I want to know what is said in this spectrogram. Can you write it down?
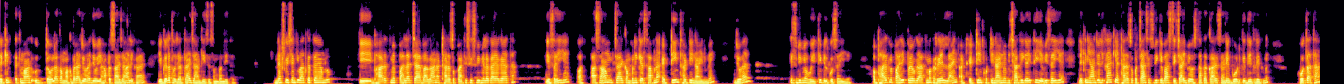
लेकिन इतमाद उद्दौला का मकबरा जो है, जो यहाँ पर शाहजहां लिखा है, ये गलत हो जाता है, जहांगीर से संबंधित है। नेक्स्ट क्वेश्चन की बात करते हैं हम लोग, कि भारत में पहला चाय बागान अठारह ईस्वी में लगाया गया था। ये सही है। और आसाम चाय कंपनी की स्थापना 1839 में जो है, ईस्वी में हुई थी, बिल्कुल सही है। अब भारत में पहली प्रयोगात्मक रेल लाइन 1849 में बिछा दी गई थी, ये भी सही है। लेकिन यहाँ जो लिखा है कि 1850 ईस्वी के बाद सिंचाई व्यवस्था का कार्य सैनिक बोर्ड की देखरेख में होता था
